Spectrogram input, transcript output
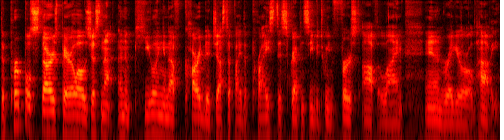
the Purple Stars parallel is just not an appealing enough card to justify the price discrepancy between first off the line and regular old hobby.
